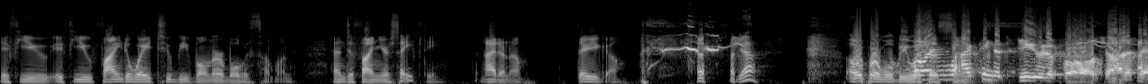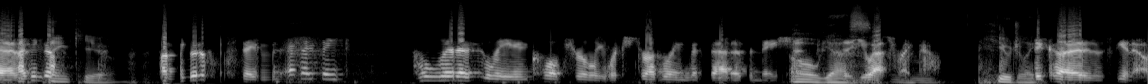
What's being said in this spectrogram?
if you if you find a way to be vulnerable with someone and to find your safety. I don't know. There you go. yeah. Oprah will be oh, with Well, us. I- I think that's beautiful, Jonathan. I think that's Thank you. a beautiful statement. And I think politically and culturally, we're struggling with that as a nation. Oh yes, The U.S. right now. hugely. because you know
